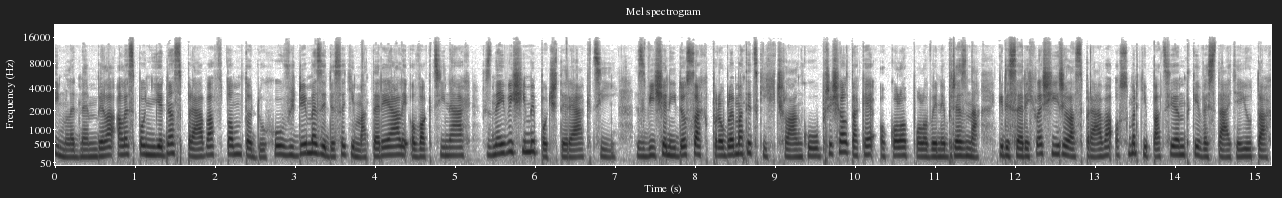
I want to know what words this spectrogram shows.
lednem byla alespoň jedna zpráva v tomto duchu vždy mezi deseti materiály o vakcínách s nejvyššími počty reakcí. Zvýšený dosah problematických článků přišel také okolo poloviny března, kdy se rychle šířila zpráva o smrti pacientky ve státě Utah.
